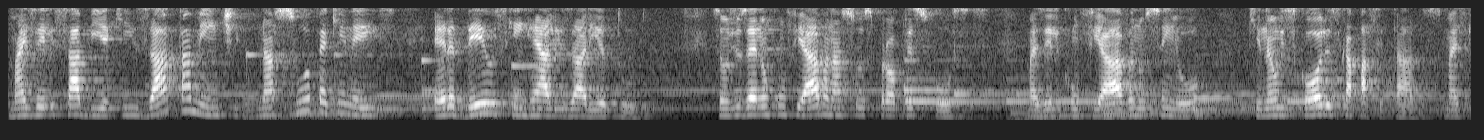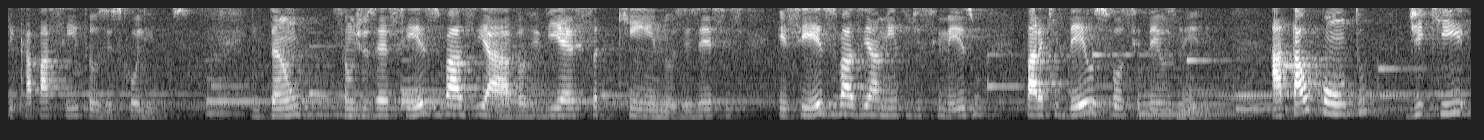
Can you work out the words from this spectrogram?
Mas ele sabia que exatamente na sua pequenez era Deus quem realizaria tudo. São José não confiava nas suas próprias forças, mas ele confiava no Senhor, que não escolhe os capacitados, mas que capacita os escolhidos. Então, São José se esvaziava, vivia essa kenosis, esses, esse esvaziamento de si mesmo, para que Deus fosse Deus nele. A tal ponto de que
